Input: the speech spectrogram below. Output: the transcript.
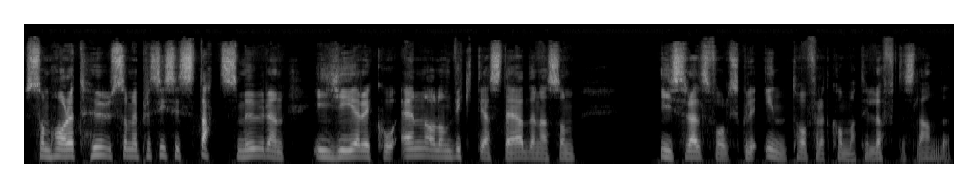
som har ett hus som är precis i stadsmuren i Jeriko, en av de viktiga städerna som Israels folk skulle inta för att komma till löfteslandet.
